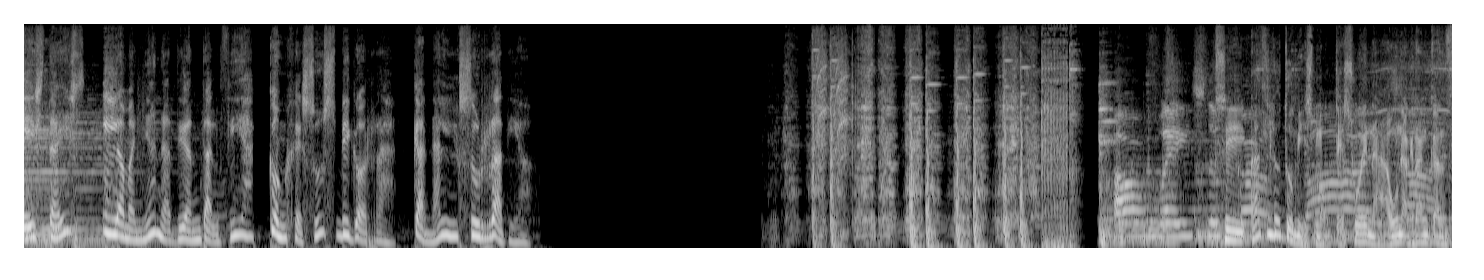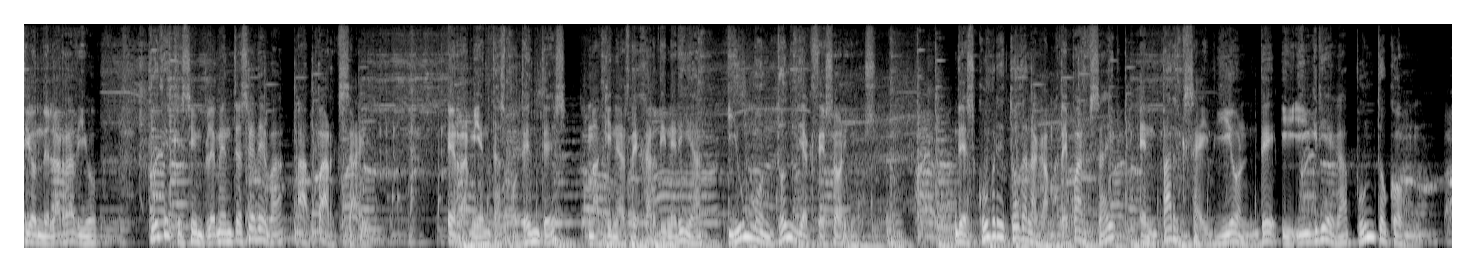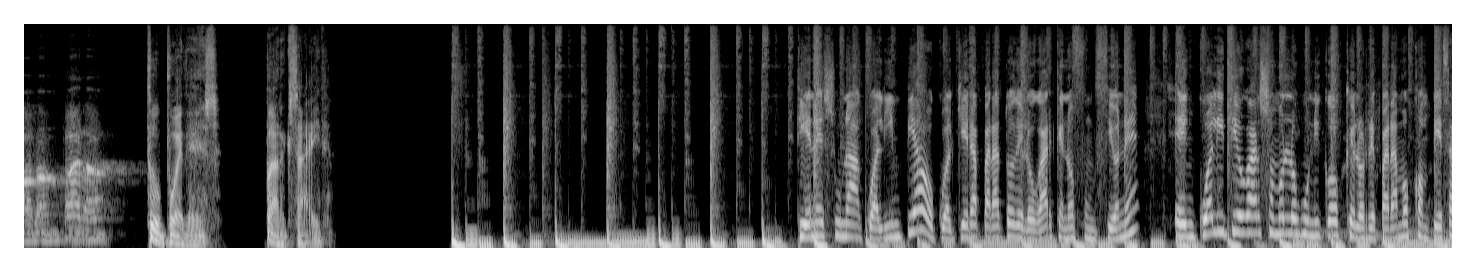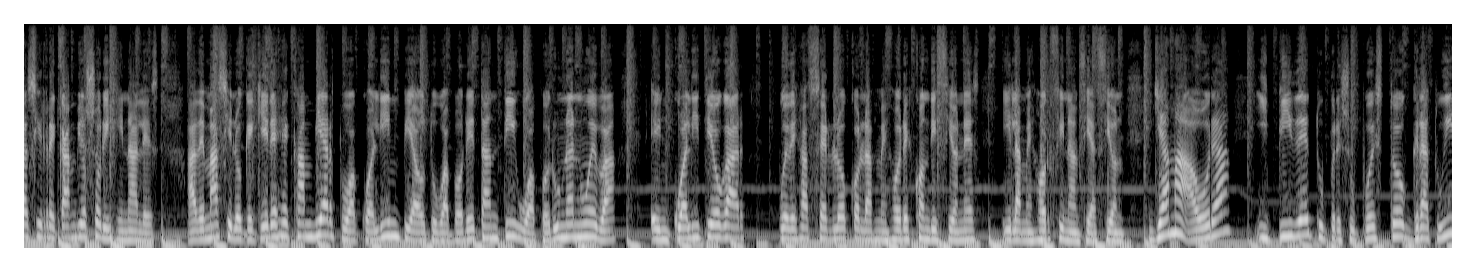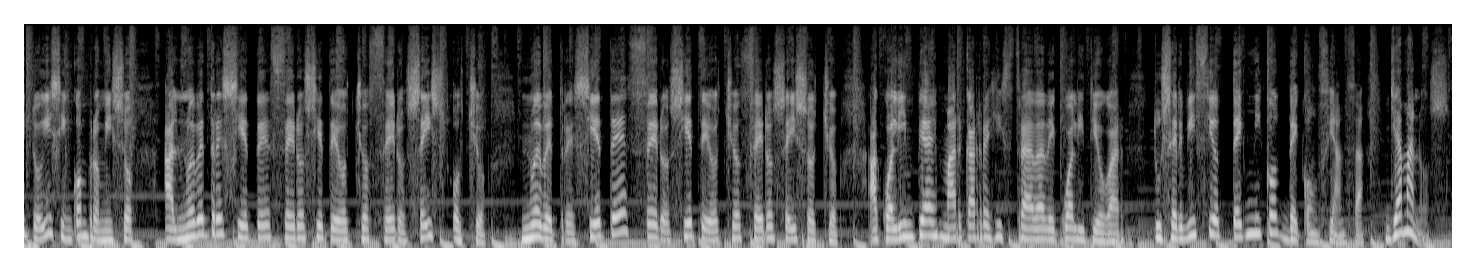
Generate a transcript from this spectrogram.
Esta es La mañana de Andalucía con Jesús Vigorra, Canal Sur Radio. Si Hazlo tú mismo te suena a una gran canción de la radio, puede que simplemente se deba a Parkside. Herramientas potentes, máquinas de jardinería y un montón de accesorios. Descubre toda la gama de Parkside en parkside-diy.com. Tú puedes. Parkside. ¿Tienes una agua limpia o cualquier aparato del hogar que no funcione? En Quality Hogar somos los únicos que los reparamos con piezas y recambios originales. Además, si lo que quieres es cambiar tu agua limpia o tu vaporeta antigua por una nueva, en Quality Hogar puedes hacerlo con las mejores condiciones y la mejor financiación. Llama ahora y pide tu presupuesto gratuito y sin compromiso al 937-078-068. 937-078-068. Acualimpia es marca registrada de Quality Hogar, tu servicio técnico de confianza. Llámanos.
